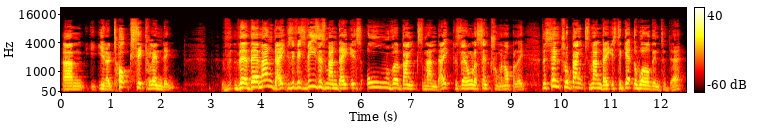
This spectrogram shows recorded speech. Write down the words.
um, you know, toxic lending. Their, their mandate, because if it's Visa's mandate, it's all the banks' mandate, because they're all a central monopoly. The central bank's mandate is to get the world into debt.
